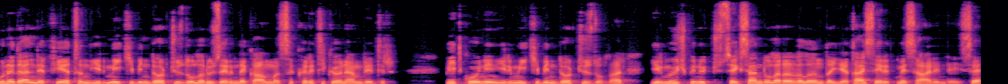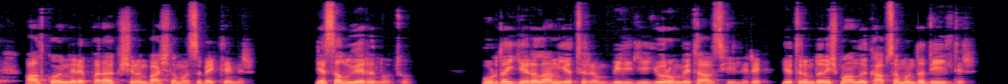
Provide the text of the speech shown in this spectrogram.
Bu nedenle fiyatın 22.400 dolar üzerinde kalması kritik önemdedir. Bitcoin'in 22.400 dolar, 23.380 dolar aralığında yatay seyretmesi halinde ise altcoin'lere para akışının başlaması beklenir. Yasal uyarı notu Burada yer alan yatırım, bilgi, yorum ve tavsiyeleri yatırım danışmanlığı kapsamında değildir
